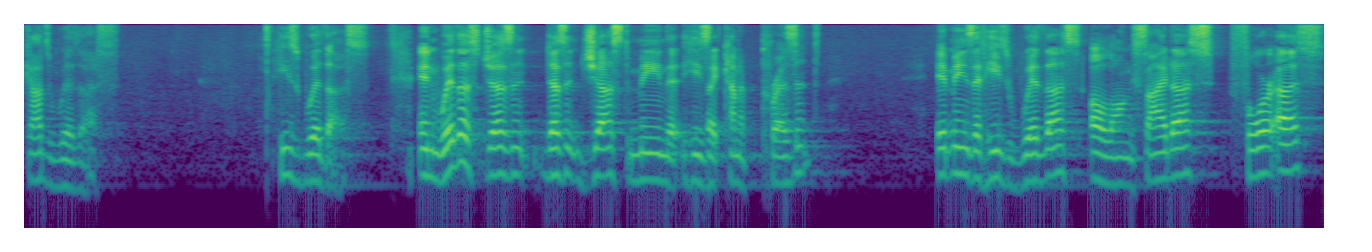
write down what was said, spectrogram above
God's with us. He's with us. And with us doesn't, doesn't just mean that he's like kind of present. It means that he's with us, alongside us, for us.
